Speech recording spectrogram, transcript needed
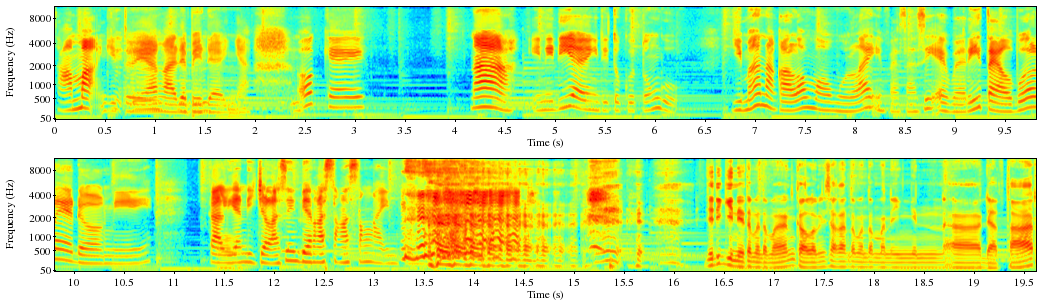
sama gitu ya, nggak ada bedanya. Oke. Nah, ini dia yang ditunggu-tunggu. Gimana kalau mau mulai investasi Eba Retail? Boleh dong nih. Sekalian Oh. dijelasin biar nggak setengah-setengah ini. Jadi gini teman-teman, kalau misalkan teman-teman ingin eh, daftar,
